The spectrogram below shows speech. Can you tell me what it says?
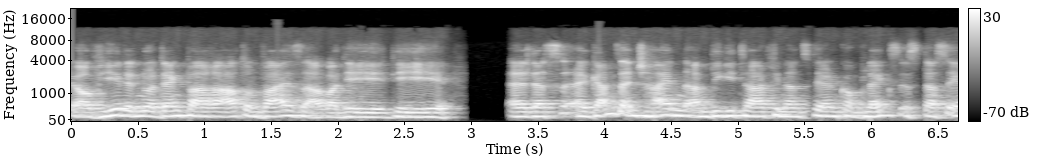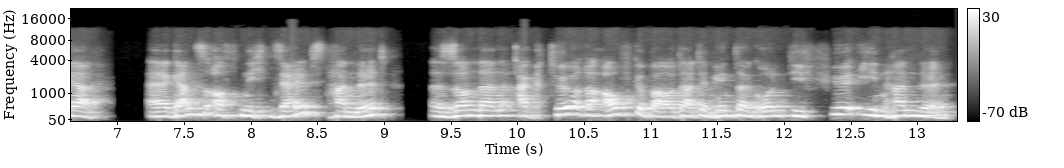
Ja, auf jede nur denkbare Art und Weise. Aber die, die, äh, das äh, ganz Entscheidende am digital-finanziellen Komplex ist, dass er äh, ganz oft nicht selbst handelt, sondern Akteure aufgebaut hat im Hintergrund, die für ihn handeln.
